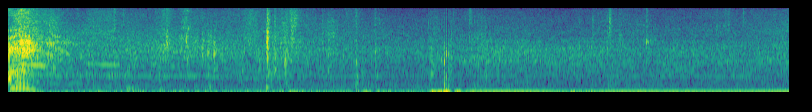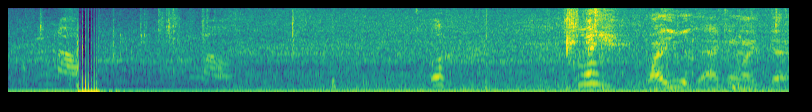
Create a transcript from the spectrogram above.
bitch. You know. You know. Oof. Wait. Why you was acting like that?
